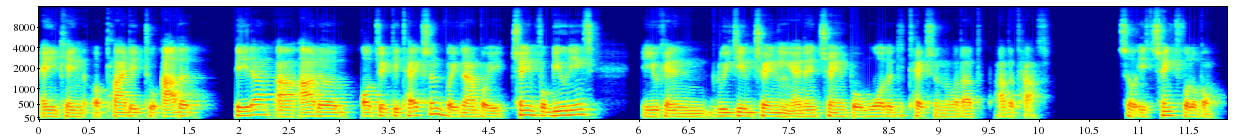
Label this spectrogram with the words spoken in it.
and you can apply it to other data, uh, other object detection. For example, you train for buildings, you can resume training and then train for water detection or that other tasks. So it's changeable.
